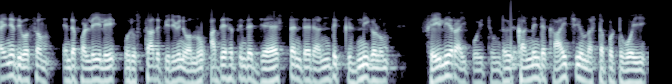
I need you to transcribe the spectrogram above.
കഴിഞ്ഞ ദിവസം എന്റെ പള്ളിയിൽ ഒരു ഉസ്താദ് പിരിവിന് വന്നു. അദ്ദേഹത്തിന്റെ ജ്യേഷ്ഠന്റെ രണ്ട് കിഡ്നികളും ഫെയിലിയർ ആയി പോയിട്ടുണ്ട്. കണ്ണിന്റെ കാഴ്ചയും നഷ്ടപ്പെട്ടു പോയി.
